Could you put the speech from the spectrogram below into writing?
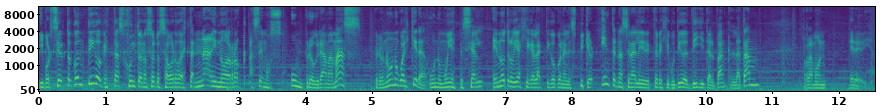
Y por cierto, contigo que estás junto a nosotros a bordo de esta nave Rock, hacemos un programa más, pero no uno cualquiera, uno muy especial en otro viaje galáctico con el speaker internacional y director ejecutivo de Digital Bank Latam, Ramón Heredia.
